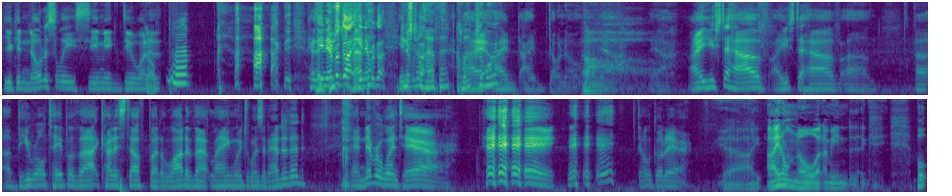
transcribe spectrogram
you can noticeably see me do one Go. of because Uh, he never got. He never that? got. He you never still got- have that clip I, somewhere? I, I don't know. Oh. Yeah, yeah. I used to have. I used to have. Um, a a B-roll tape of that kind of stuff, but a lot of that language wasn't edited and never went to air. Hey, hey, hey, don't go to air. Yeah, I, I don't know what I mean, but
